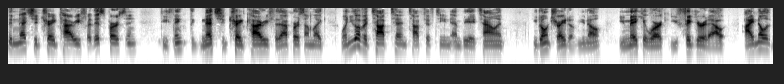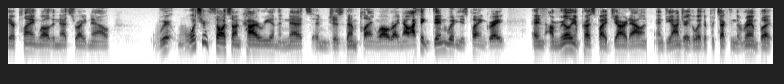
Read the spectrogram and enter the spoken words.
the Nets should trade Kyrie for this person?" do you think the Nets should trade Kyrie for that person? I'm like, when you have a top 10, top 15 NBA talent, you don't trade them, you know? You make it work, you figure it out. I know they're playing well, the Nets right now. Where, what's your thoughts on Kyrie and the Nets and just them playing well right now? I think Dinwiddie is playing great, and I'm really impressed by Jarrett Allen and DeAndre the way they're protecting the rim. But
